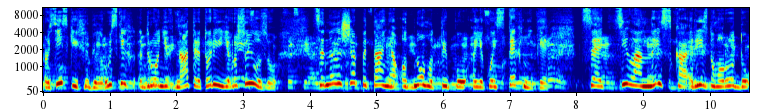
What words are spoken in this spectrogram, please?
російських і білоруських дронів на територію Євросоюзу. Це не лише питання одного типу якоїсь техніки, це ціла низка різного роду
